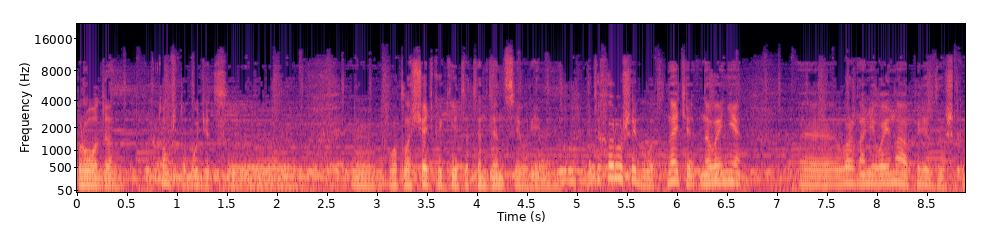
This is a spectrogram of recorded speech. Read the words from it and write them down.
продан, в том, что будет э, э, воплощать какие-то тенденции времени. Это хороший год. Знаете, на войне э, важна не война, а передышка.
